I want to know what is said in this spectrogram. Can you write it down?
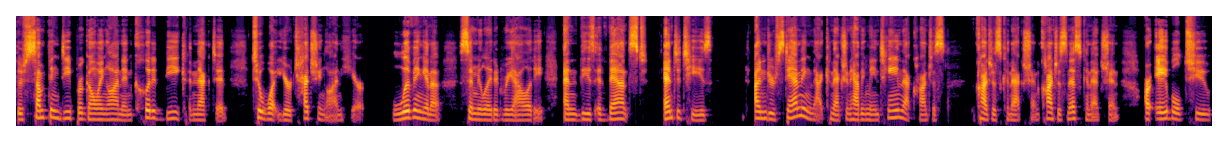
there's something deeper going on, and could it be connected to what you're touching on here? Living in a simulated reality and these advanced entities understanding that connection, having maintained that conscious conscious connection, consciousness connection, are able to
